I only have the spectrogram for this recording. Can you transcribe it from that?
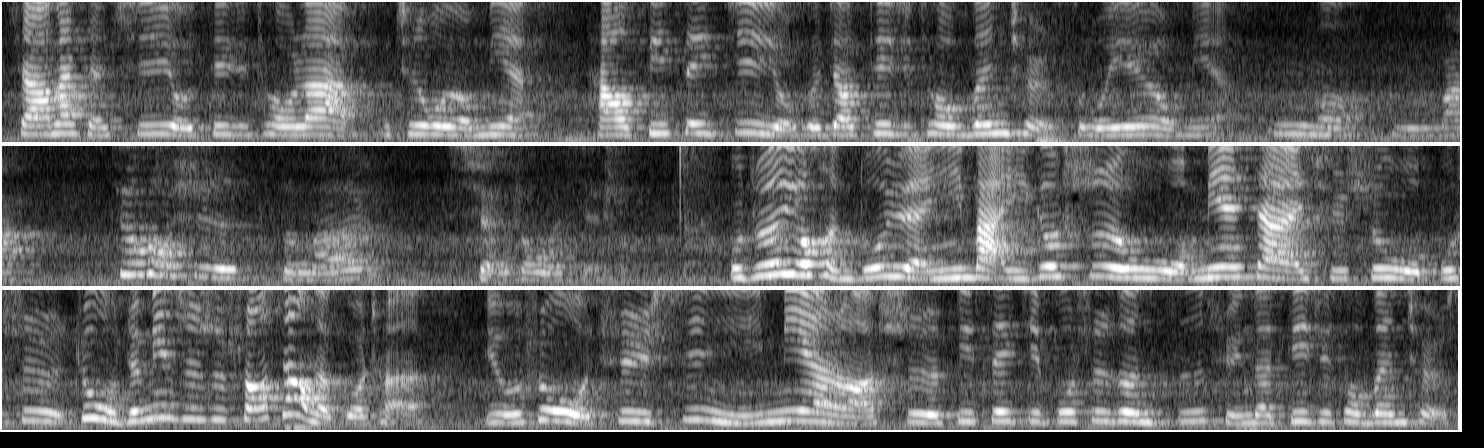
像麦肯锡有 Digital Lab，其实我有面，还有 BCG 有个叫 Digital Ventures，我也有面。嗯，明白。最后是怎么选中了携程？我觉得有很多原因吧，一个是我面下来，其实我不是，就我觉得面试是双向的过程。比如说我去悉尼面了，是 BCG 波士顿咨询的 Digital Ventures，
